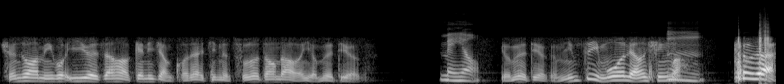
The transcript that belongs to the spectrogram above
全中华民国一月三号跟你讲国泰金的，除了张大文，有没有第二个？没有，有没有第二个？你们自己摸良心嘛，嗯，对不对？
